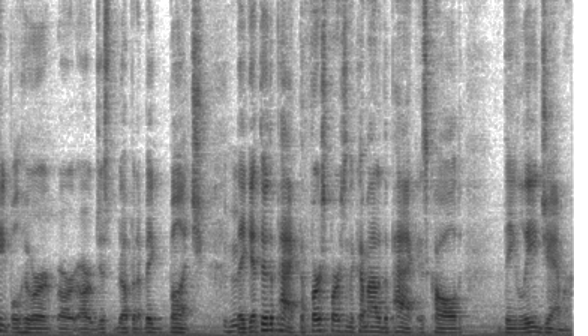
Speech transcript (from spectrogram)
people who are, are, are just up in a big bunch. Mm-hmm. They get through the pack. The first person to come out of the pack is called the lead jammer.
